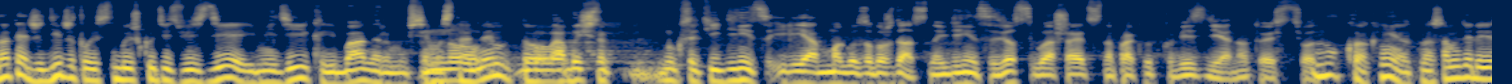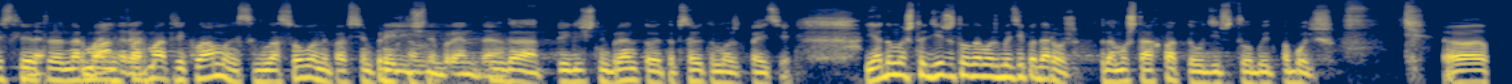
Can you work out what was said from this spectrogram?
Но опять же, digital, если ты будешь крутить везде, и медийкой, и баннером, и всем но, остальным, то... Обычно, ну, кстати, единицы, я могу заблуждаться, но единицы звезд соглашаются на прокрутку везде, ну, то есть... Вот... Ну, как, нет, на самом деле, если да. это нормальный Баннеры. формат рекламы, согласованный по всем Приличный пунктам, бренд, да. Да, приличный бренд, то это абсолютно может пойти. Я думаю, что digital может быть и подороже, потому что охват-то у digital а будет побольше. Э,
